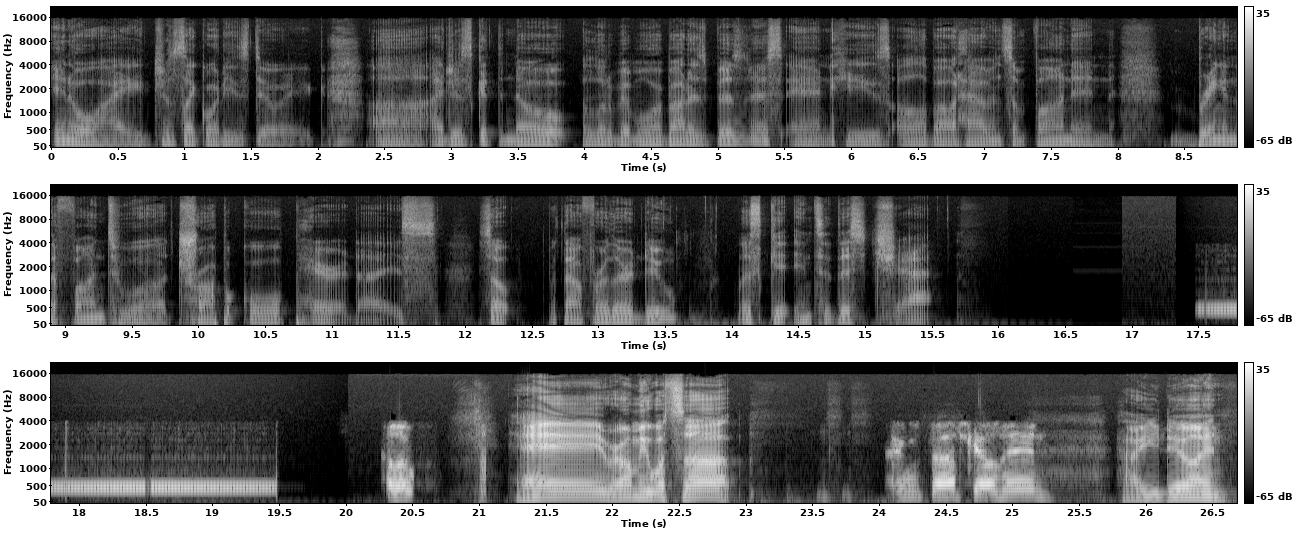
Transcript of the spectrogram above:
in Hawaii, just like what he's doing. Uh, I just get to know a little bit more about his business, and he's all about having some fun and bringing the fun to a tropical paradise. So, without further ado, let's get into this chat. Hello. Hey, Romy, what's up? Hey, what's up, Kelvin? How you doing?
